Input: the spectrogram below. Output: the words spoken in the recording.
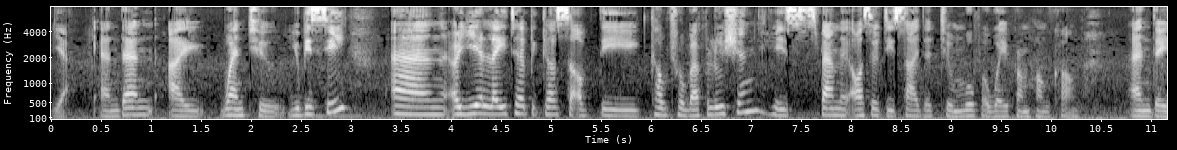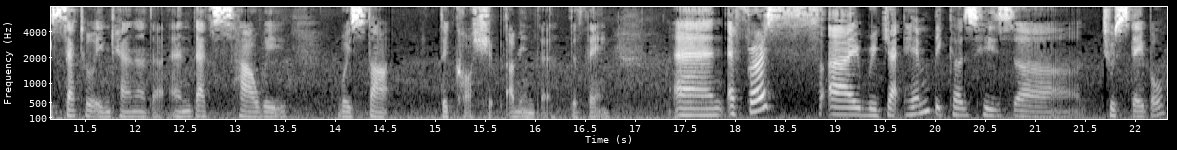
yeah, and then I went to UBC. And a year later, because of the Cultural Revolution, his family also decided to move away from Hong Kong and they settle in Canada, and that's how we we start the courtship. I mean the the thing. And at first, I reject him because he's uh, too stable,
